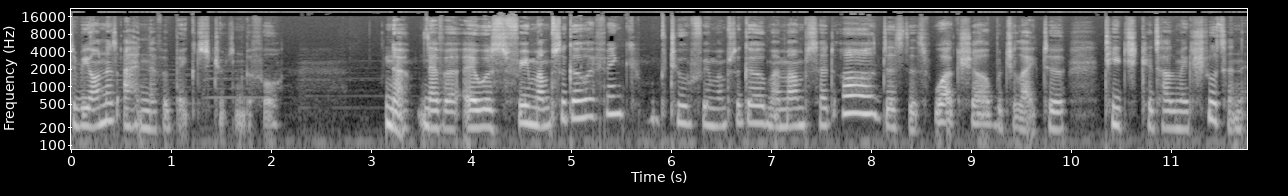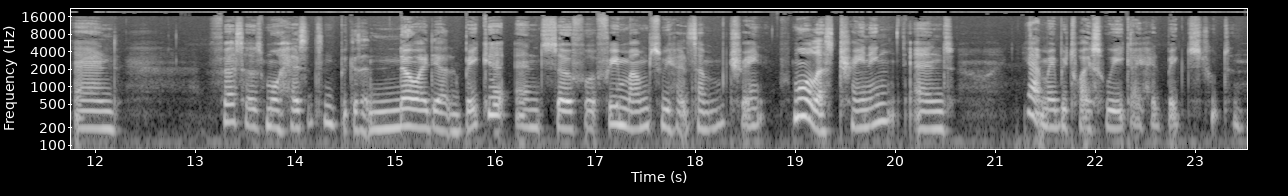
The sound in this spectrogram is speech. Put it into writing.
to be honest, I had never baked Stuten before. No, never. It was three months ago, I think, two or three months ago. My mom said, "Oh, there's this workshop. Would you like to teach kids how to make Stuten?" And first, I was more hesitant because I had no idea how to bake it. And so, for three months, we had some train, more or less training, and yeah, maybe twice a week I had baked Stuten.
